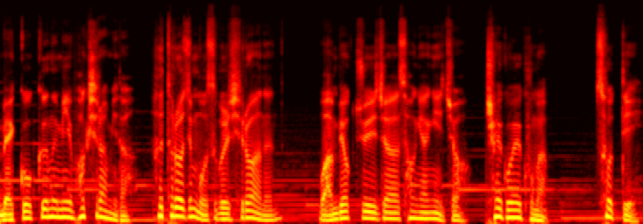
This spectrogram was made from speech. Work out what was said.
맺고 끊음이 확실합니다. 흐트러진 모습을 싫어하는 완벽주의자 성향이 있죠. 최고의 궁합 소띠,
